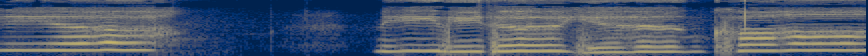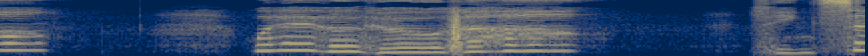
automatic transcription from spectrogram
滴呀，迷离的眼眶，为何流浪？心碎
